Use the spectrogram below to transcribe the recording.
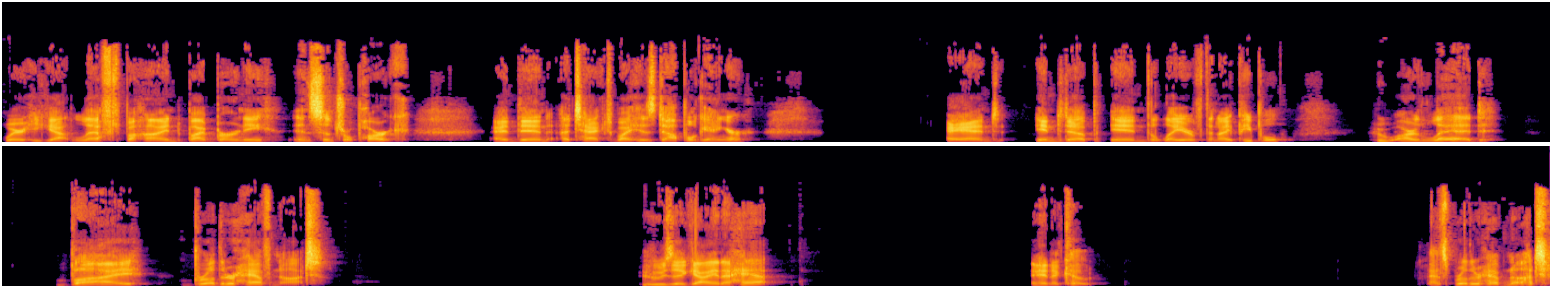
where he got left behind by Bernie in Central Park and then attacked by his doppelganger and ended up in the lair of the night people who are led by brother have not who's a guy in a hat and a coat that's brother have not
